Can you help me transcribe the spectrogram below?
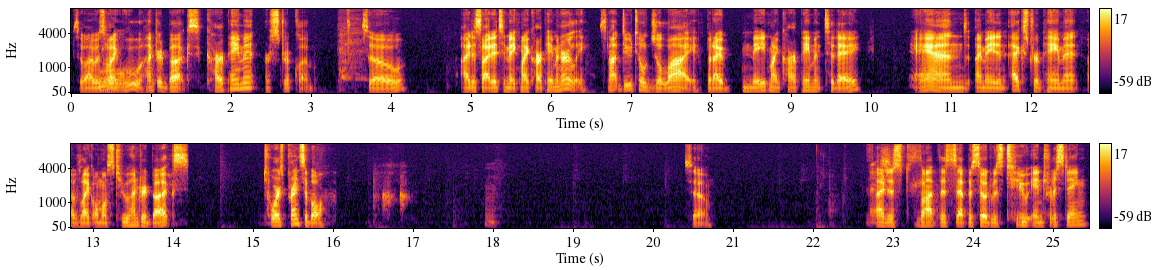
So I was like, Ooh. "Ooh, a hundred bucks, car payment or strip club?" So I decided to make my car payment early. It's not due till July, but I made my car payment today, and I made an extra payment of like almost two hundred bucks towards principal. Hmm. So Nice. I just thought this episode was too interesting,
